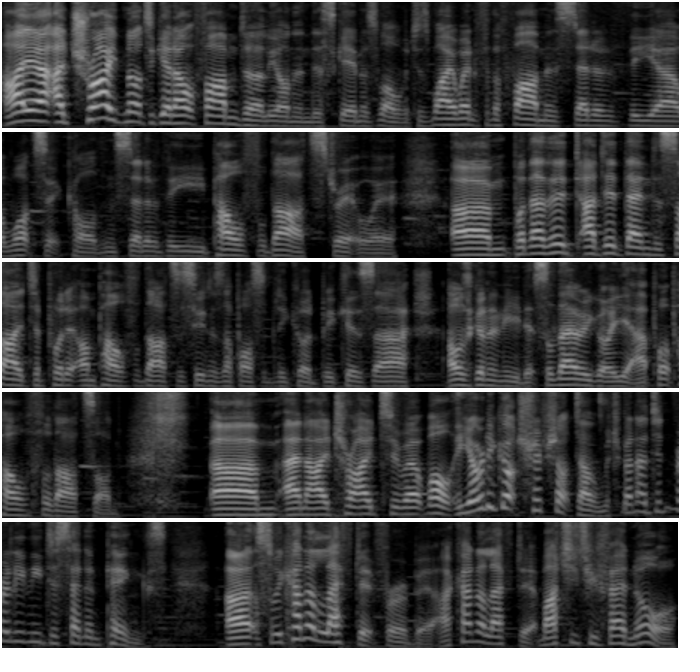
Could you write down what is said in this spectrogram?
I uh, I tried not to get out farmed early on in this game as well, which is why I went for the farm instead of the uh, what's it called instead of the powerful darts straight away. Um, but I did I did then decide to put it on powerful darts as soon as I possibly could because uh, I was gonna need it. So there we go. Yeah, I put powerful darts on. Um, and I tried to, uh, well, he already got trip shot down, which meant I didn't really need to send him pings. Uh, so we kind of left it for a bit. I kind of left it. Actually, to be fair, no.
